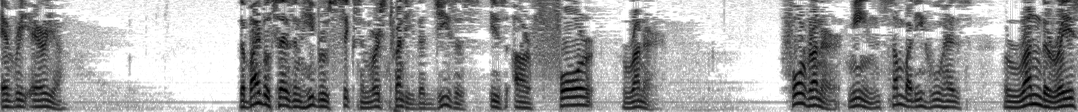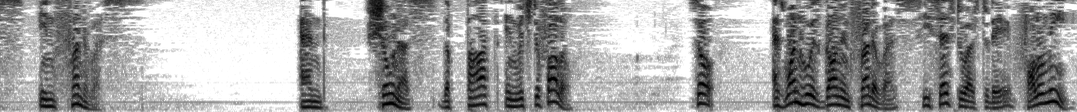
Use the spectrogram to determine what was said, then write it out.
every area. The Bible says in Hebrews 6 and verse 20 that Jesus is our forerunner. Forerunner means somebody who has run the race in front of us and shown us the path in which to follow. So, as one who has gone in front of us, he says to us today, follow me.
